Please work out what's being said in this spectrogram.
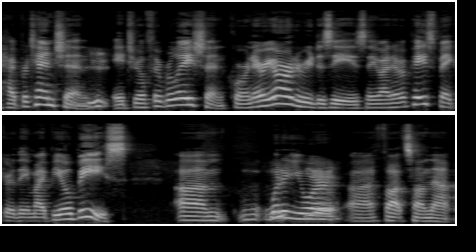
hypertension atrial fibrillation coronary artery disease they might have a pacemaker they might be obese um, what are your yeah. uh, thoughts on that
